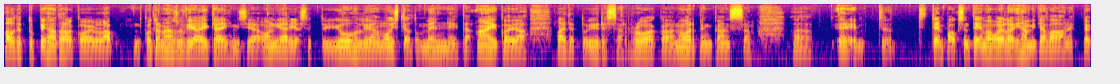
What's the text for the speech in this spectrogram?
autettu pihatalkoilla kotona asuvia ikäihmisiä, on järjestetty juhlia, muisteltu menneitä aikoja, laitettu yhdessä ruokaa nuorten kanssa. Tempauksen teema voi olla ihan mikä vaan. Että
